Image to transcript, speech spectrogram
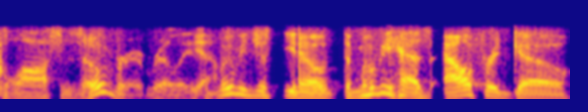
glosses over it, really. Yeah. The movie just, you know, the movie has Alfred go,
